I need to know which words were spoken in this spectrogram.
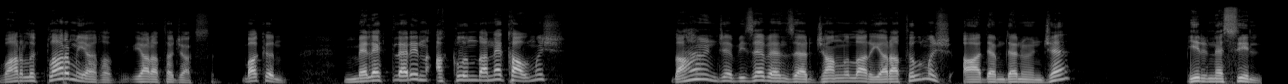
varlıklar mı yarat- yaratacaksın? Bakın, meleklerin aklında ne kalmış? Daha önce bize benzer canlılar yaratılmış Adem'den önce. Bir nesil,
